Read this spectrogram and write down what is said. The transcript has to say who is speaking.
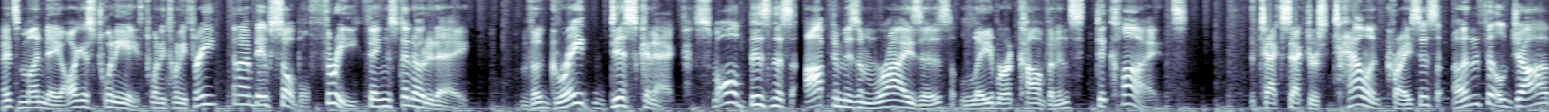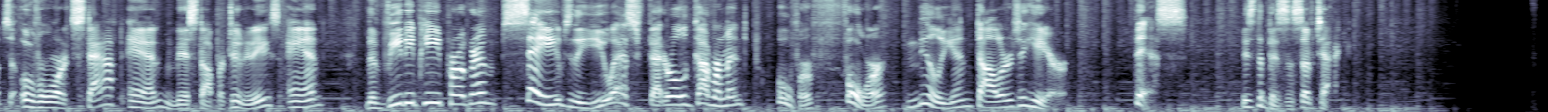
Speaker 1: It's Monday, August 28th, 2023, and I'm Dave Sobel. Three things to know today. The Great Disconnect. Small business optimism rises, labor confidence declines. The tech sector's talent crisis, unfilled jobs, overworked staff, and missed opportunities. And the VDP program saves the U.S. federal government over $4 million a year. This is the business of tech.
